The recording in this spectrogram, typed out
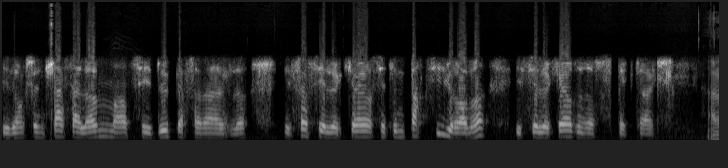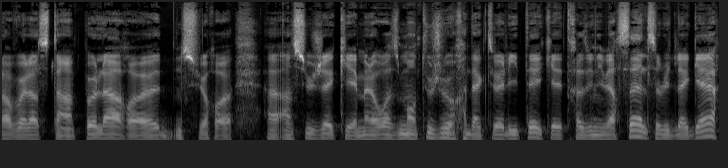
Et donc, c'est une chasse à l'homme entre ces deux personnages-là. Et ça, c'est le cœur, c'est une partie du roman et c'est le cœur de notre spectacle. Alors voilà, c'est un polar euh, sur euh, un sujet qui est malheureusement toujours d'actualité, qui est très universel, celui de la guerre,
